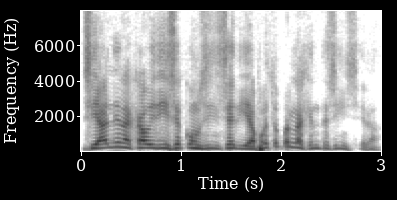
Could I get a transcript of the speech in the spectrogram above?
Si alguien acaba y dice con sinceridad, pues esto es para la gente sincera.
